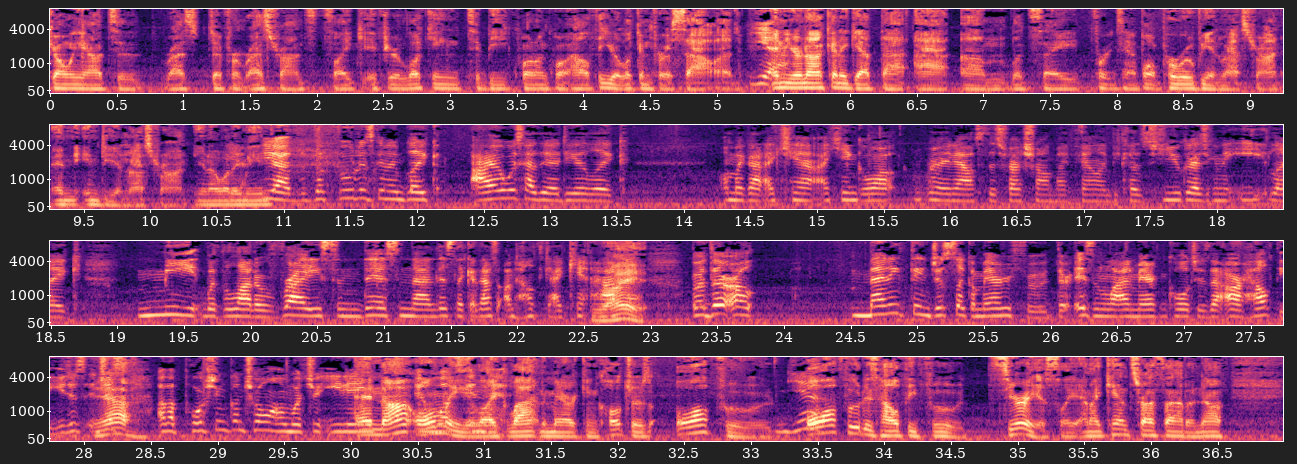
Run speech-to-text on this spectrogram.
going out to rest different restaurants. It's like if you're looking to be quote unquote healthy, you're looking for a salad, Yeah. and you're not going to get that at um, let's say for example a Peruvian restaurant, an Indian restaurant. You know what I mean? Yeah, the, the food is gonna like. I always had the idea like, oh my god, I can't, I can't go out right now to this restaurant with my family because you guys are gonna eat like meat with a lot of rice and this and that and this. Like that's unhealthy. I can't have Right. it. But there are many things just like American food. There is in Latin American cultures that are healthy. You just it's Yeah. just about portion control on what you're eating And not what's only like it. Latin American cultures, all food, Yeah. all food is healthy food. Seriously, and I can't stress that enough.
